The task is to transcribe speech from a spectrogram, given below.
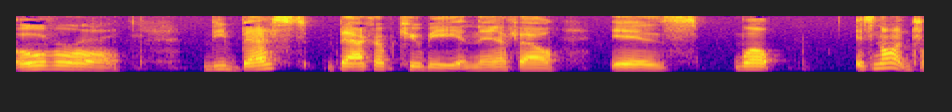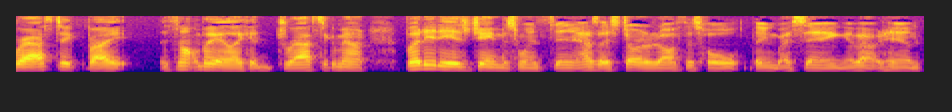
overall the best backup QB in the NFL is well, it's not drastic by it's not by like a drastic amount, but it is Jameis Winston. As I started off this whole thing by saying about him,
